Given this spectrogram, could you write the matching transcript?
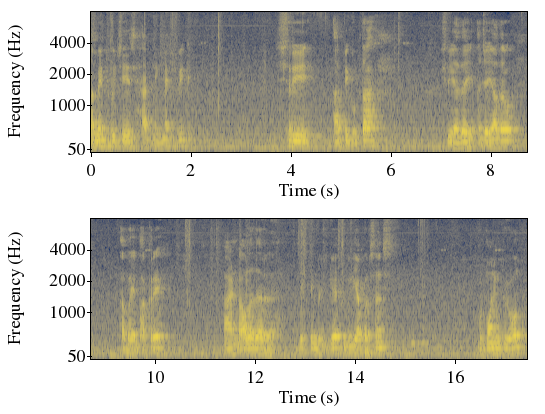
summit which is happening next week. Shri R.P. Gupta, Shri Ajay, Yadav, Abhay Bakre, and all other distinguished guests, media persons. Good morning to you all.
